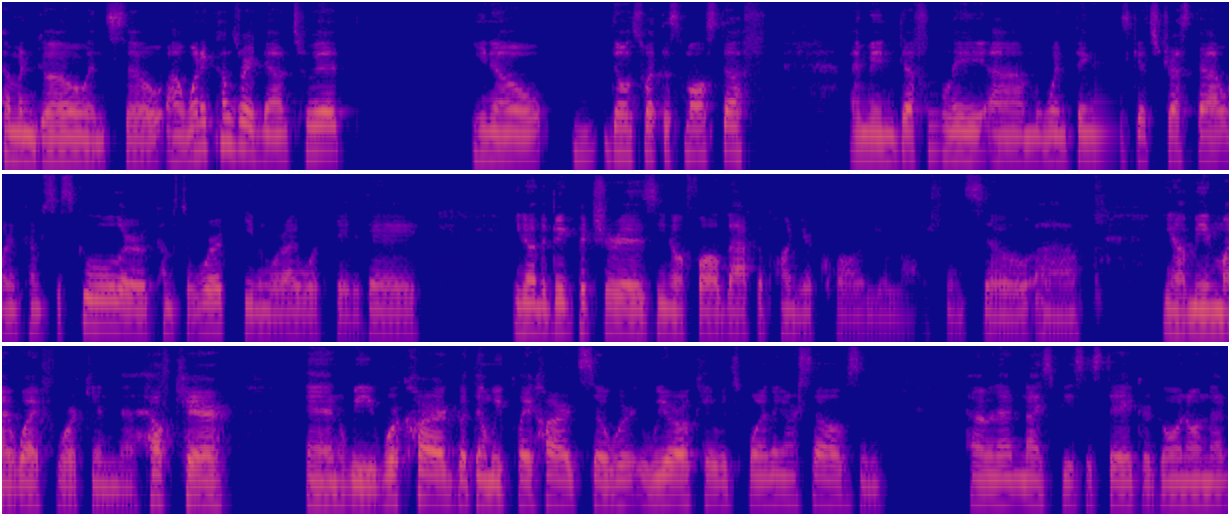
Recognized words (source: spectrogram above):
come and go. And so uh, when it comes right down to it, you know, don't sweat the small stuff. I mean, definitely um, when things get stressed out when it comes to school or it comes to work, even where I work day to day, you know, the big picture is, you know, fall back upon your quality of life. And so, uh, you know, me and my wife work in uh, healthcare and we work hard, but then we play hard. So we're, we are okay with spoiling ourselves and having that nice piece of steak or going on that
